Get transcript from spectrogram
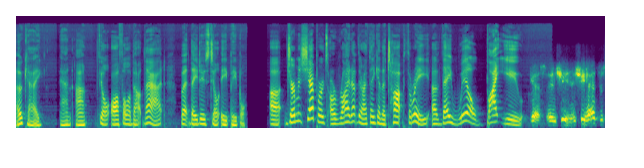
Okay, and I feel awful about that, but they do still eat people. Uh, German Shepherds are right up there, I think, in the top three of they will bite you. Yes, and she she has this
